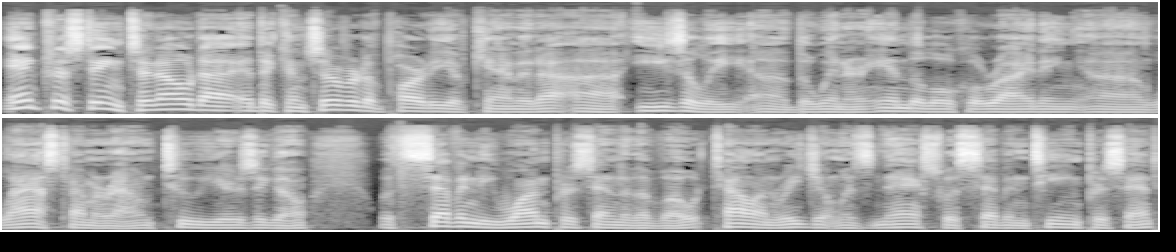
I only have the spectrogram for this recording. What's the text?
Interesting to note uh, the Conservative Party of Canada, uh, easily uh, the winner in the local riding uh, last time around, two years ago, with 71% of the vote. Talon Regent was next with 17%.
